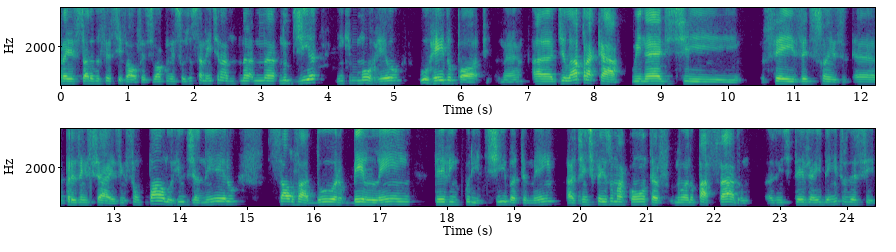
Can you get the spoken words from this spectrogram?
a história do festival. O festival começou justamente na, na, na, no dia em que morreu o rei do pop, né? Ah, de lá para cá, o Inédit fez edições uh, presenciais em São Paulo, Rio de Janeiro, Salvador, Belém, teve em Curitiba também. A gente fez uma conta no ano passado, a gente teve aí dentro desse,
